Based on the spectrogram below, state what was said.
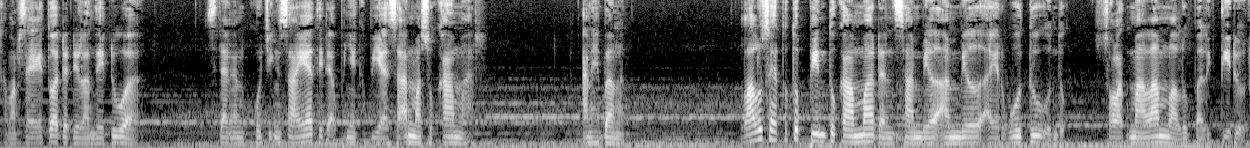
Kamar saya itu ada di lantai dua Sedangkan kucing saya tidak punya kebiasaan masuk kamar. Aneh banget. Lalu saya tutup pintu kamar dan sambil ambil air wudhu untuk sholat malam lalu balik tidur.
